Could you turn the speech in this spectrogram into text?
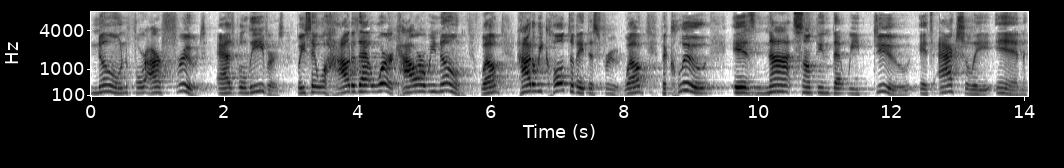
known for our fruit as believers. But you say, well, how does that work? How are we known? Well, how do we cultivate this fruit? Well, the clue is not something that we do, it's actually in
